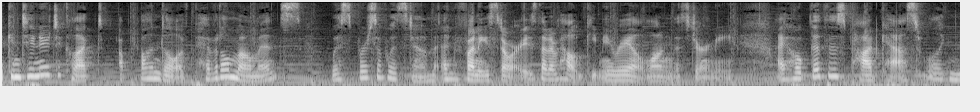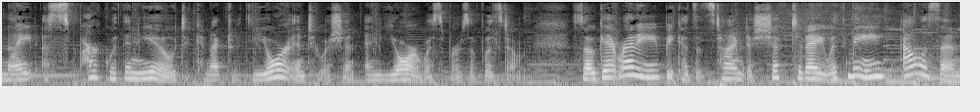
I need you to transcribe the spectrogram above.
continue to collect a bundle of pivotal moments, whispers of wisdom, and funny stories that have helped keep me real along this journey. I hope that this podcast will ignite a spark within you to connect with your intuition and your whispers of wisdom. So get ready because it's time to shift today with me, Allison.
